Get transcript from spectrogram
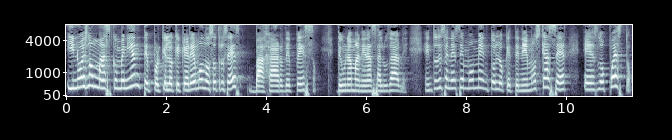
Y no es lo más conveniente porque lo que queremos nosotros es bajar de peso de una manera saludable. Entonces en ese momento lo que tenemos que hacer es lo opuesto,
